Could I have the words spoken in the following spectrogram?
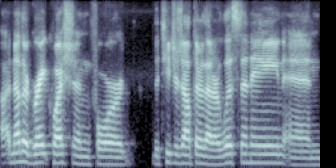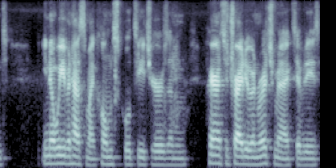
another great question for the teachers out there that are listening, and you know, we even have some like homeschool teachers and parents who try to do enrichment activities.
